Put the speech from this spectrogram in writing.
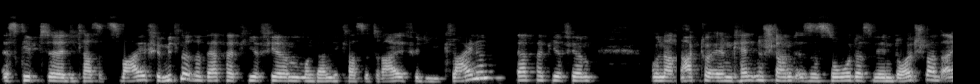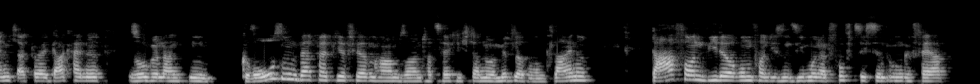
Es gibt äh, die Klasse 2 für mittlere Wertpapierfirmen und dann die Klasse 3 für die kleinen Wertpapierfirmen. Und nach aktuellem Kenntnisstand ist es so, dass wir in Deutschland eigentlich aktuell gar keine sogenannten großen Wertpapierfirmen haben, sondern tatsächlich dann nur mittlere und kleine. Davon wiederum, von diesen 750 sind ungefähr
